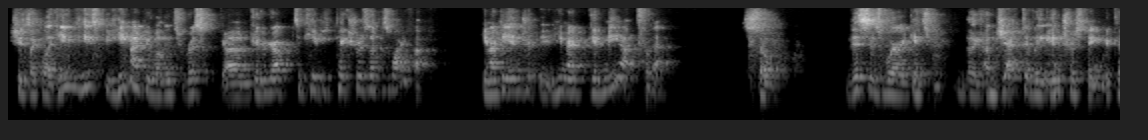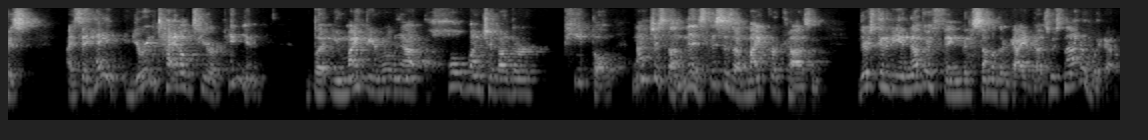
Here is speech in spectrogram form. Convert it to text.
She's like, "Well, he he's, he might be willing to risk uh, giving up to keep pictures of his wife up." He might be he might give me up for that. So this is where it gets like objectively interesting because I said, hey, you're entitled to your opinion, but you might be ruling out a whole bunch of other people, not just on this. This is a microcosm. There's going to be another thing that some other guy does who's not a widow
